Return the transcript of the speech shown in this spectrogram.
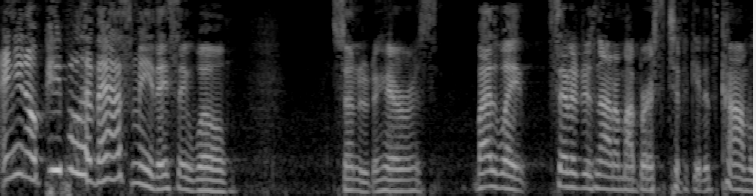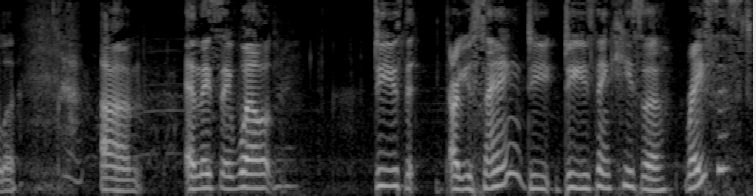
And you know, people have asked me, they say, well, Senator Harris, by the way, Senator's not on my birth certificate, it's Kamala. Um, and they say, well, do you are you saying, do you, do you think he's a racist?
